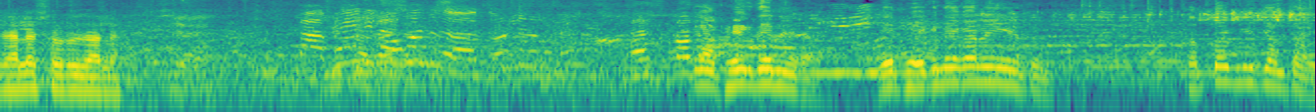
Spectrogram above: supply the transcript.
झालं सुरू झालं. क्या फेंक देने का? ये फेंकने का नहीं है तुम तब तक भी चलता है?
